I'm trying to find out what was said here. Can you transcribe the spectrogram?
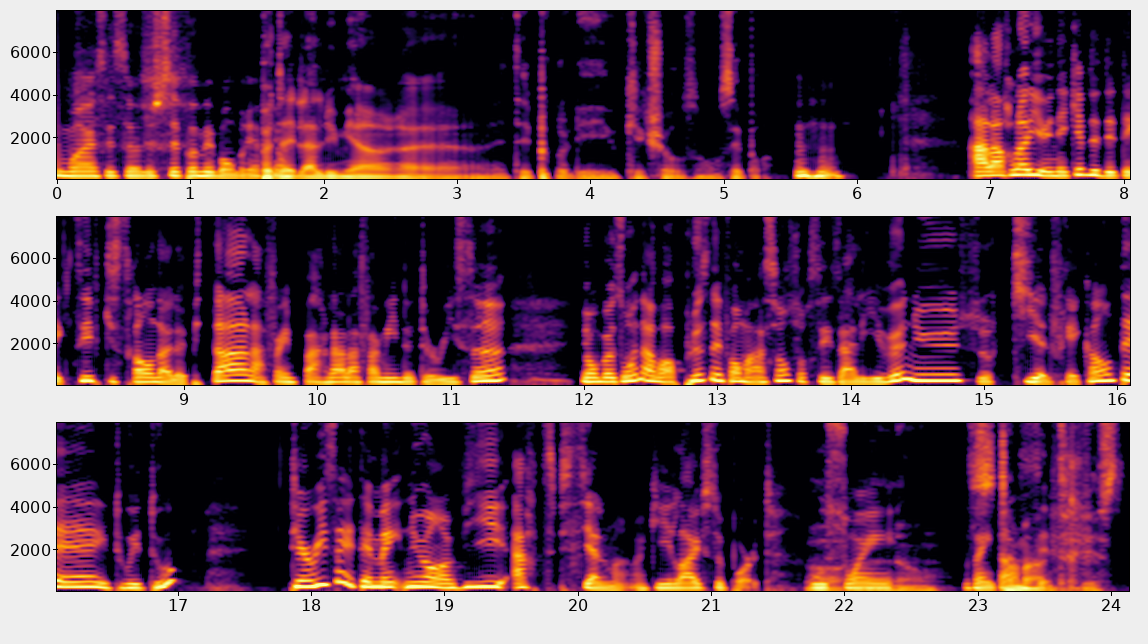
Ouais, c'est ça. là, je sais pas, mais bon, bref. Peut-être la lumière euh, était brûlée ou quelque chose, on sait pas. Mhm. Alors là, il y a une équipe de détectives qui se rendent à l'hôpital afin de parler à la famille de Teresa. Ils ont besoin d'avoir plus d'informations sur ses allées et venues, sur qui elle fréquentait et tout et tout. Teresa était maintenue en vie artificiellement, OK? Life support, aux Oh, soins non. Intensifs. triste.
